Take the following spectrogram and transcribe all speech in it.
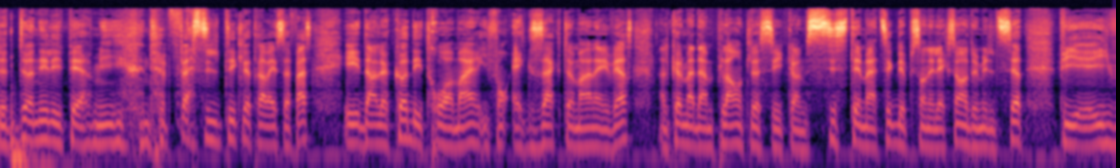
de donner les permis, de faciliter que le travail se fasse. Et dans le cas des trois maires, ils font exactement l'inverse. Dans le cas de Mme Plante, c'est comme systématique depuis son élection en 2017. Puis ils,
